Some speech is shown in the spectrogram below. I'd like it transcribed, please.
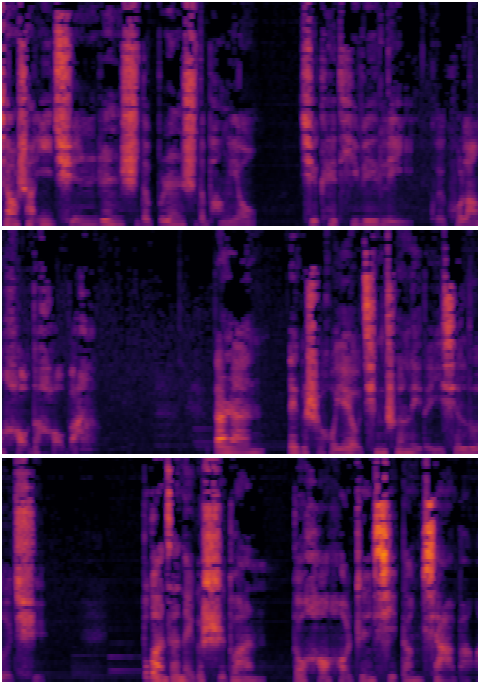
叫上一群认识的、不认识的朋友去 KTV 里。鬼哭狼嚎的好吧，当然那个时候也有青春里的一些乐趣。不管在哪个时段，都好好珍惜当下吧。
